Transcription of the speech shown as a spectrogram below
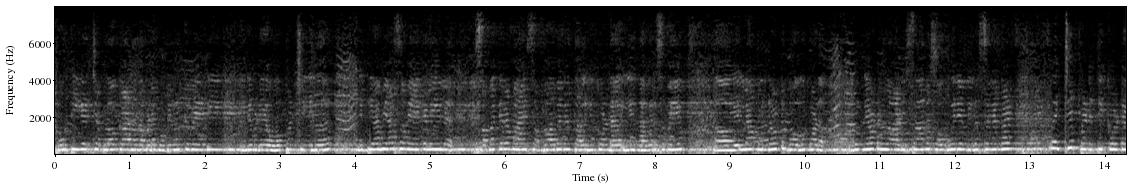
പൂർത്തീകരിച്ച ബ്ലോക്കാണ് നമ്മുടെ കുട്ടികൾക്ക് വേണ്ടി ഇന്നിവിടെ ഓപ്പൺ ചെയ്യുന്നത്. വിദ്യാഭ്യാസ മേഖലയിൽ സമഗ്രമായ സംഭാവന നൽകിക്കൊണ്ട് ഈ നഗരസഭയും എല്ലാം മുന്നോട്ട് പോകുമ്പോൾ മുന്നോട്ടുള്ള അടിസ്ഥാന സൗകര്യ വികസനങ്ങൾ മെച്ചപ്പെടുത്തിക്കൊണ്ട്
